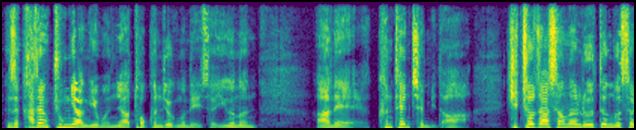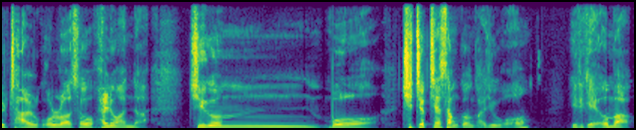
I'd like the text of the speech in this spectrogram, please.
그래서 가장 중요한 게 뭐냐 토큰 정권에 있어 이거는 안에 컨텐츠입니다. 기초 자산을 어떤 것을 잘 골라서 활용한다. 지금 뭐 지적 재산권 가지고 이렇게 음악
